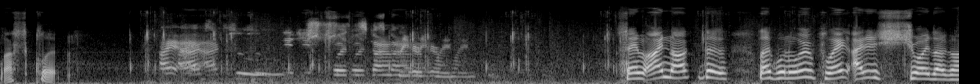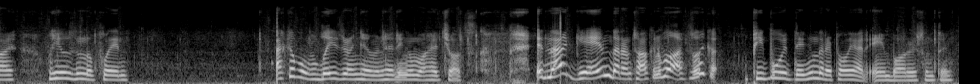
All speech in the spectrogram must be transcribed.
Last clip. I absolutely destroyed this guy on the airplane. Same, I knocked the, like when we were playing, I destroyed that guy when he was in the plane. I kept on lasering him and hitting him with headshots. In that game that I'm talking about, I feel like people were thinking that I probably had aimbot or something.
